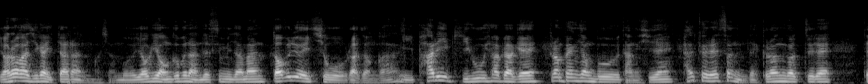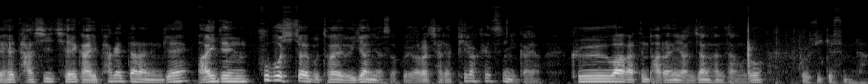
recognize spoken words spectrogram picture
여러 가지가 있다라는 거죠. 뭐 여기 언급은 안 됐습니다만 WHO라던가 이 파리 기후 협약에 트럼프 행정부 당시에 발표를 했었는데 그런 것들에 대해 다시 재가입하겠다라는 게 바이든 후보 시절부터의 의견이었었고 여러 차례 피력했으니까요. 그와 같은 발언의 연장선상으로 볼 수 있겠습니다.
